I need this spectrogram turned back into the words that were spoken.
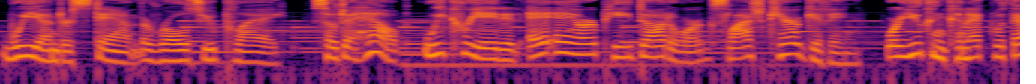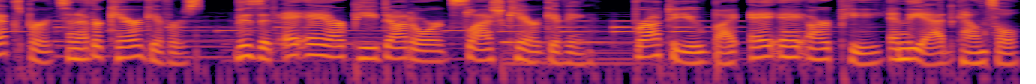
We understand the roles you play. So to help, we created aarp.org slash caregiving, where you can connect with experts and other caregivers. Visit aarp.org slash caregiving. Brought to you by AARP and the Ad Council.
